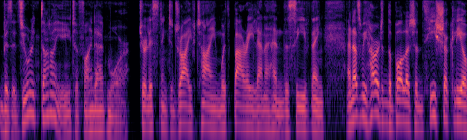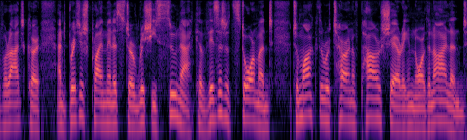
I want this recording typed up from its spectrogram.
Visit zurich.ie to find out more. You're listening to Drive Time with Barry Lenihan this evening. And as we heard in the bulletin, Taoiseach Leo Varadkar and British Prime Minister Rishi Sunak have visited Stormont to mark the return of power sharing in Northern Ireland.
